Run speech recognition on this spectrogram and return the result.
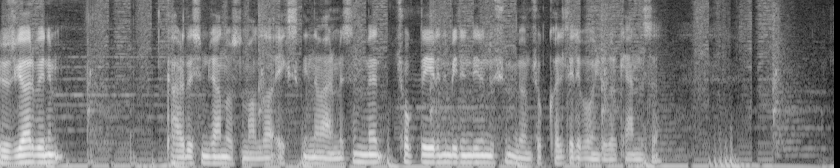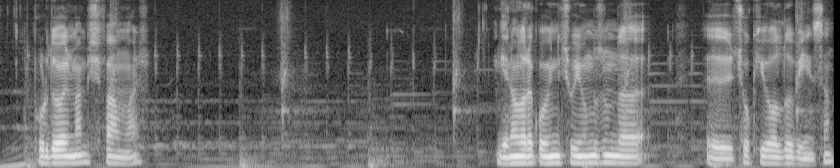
Rüzgar benim kardeşim can dostum Allah eksikliğini vermesin ve çok değerini bilindiğini düşünmüyorum. Çok kaliteli bir oyuncudur kendisi. Burada ölmem şifam var. Genel olarak oyun içi uyumumuzun da e, çok iyi olduğu bir insan.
